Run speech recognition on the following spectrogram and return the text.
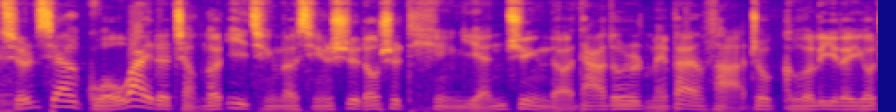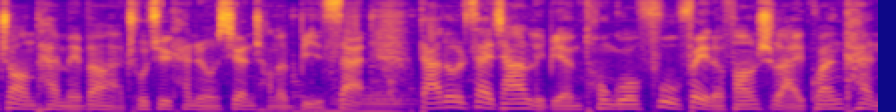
其实现在国外的整个疫情的形势都是挺严峻的，大家都是没办法就隔离的一个状态，没办法出去看这种现场的比赛，大家都是在家里边通过付费的方式来观看。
